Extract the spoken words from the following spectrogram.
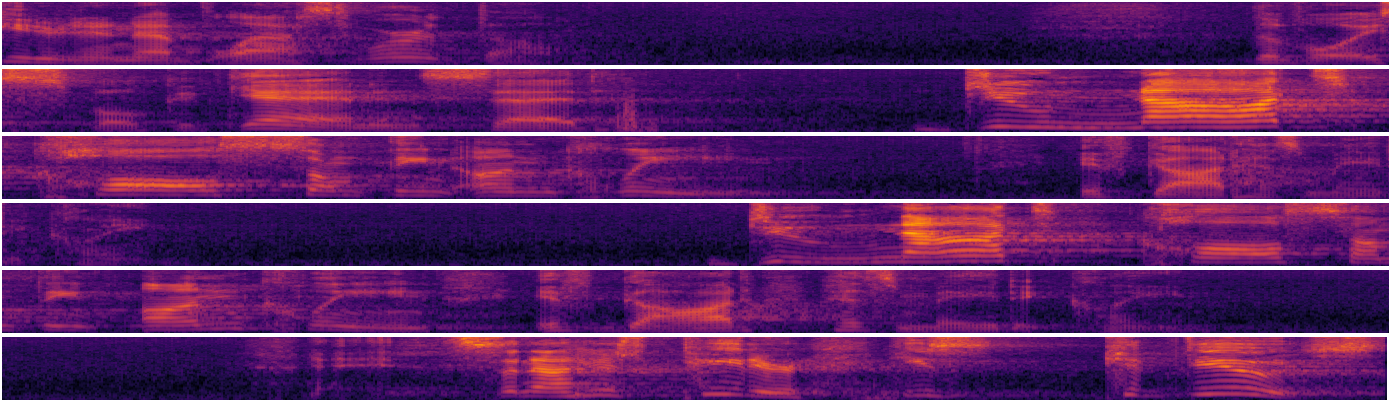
Peter didn't have the last word, though. The voice spoke again and said, Do not call something unclean if God has made it clean. Do not call something unclean if God has made it clean. So now here's Peter. He's confused.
